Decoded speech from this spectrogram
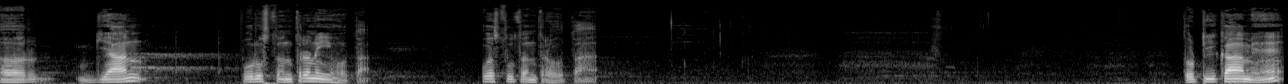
और ज्ञान पुरुष तंत्र नहीं होता, वस्तु तंत्र होता है। तो टीका में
